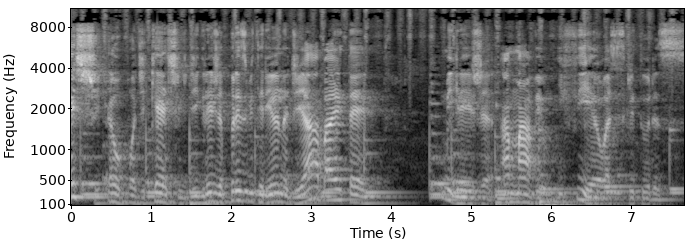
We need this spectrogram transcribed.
Este é o podcast de Igreja Presbiteriana de Abaeté, uma igreja amável e fiel às Escrituras.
